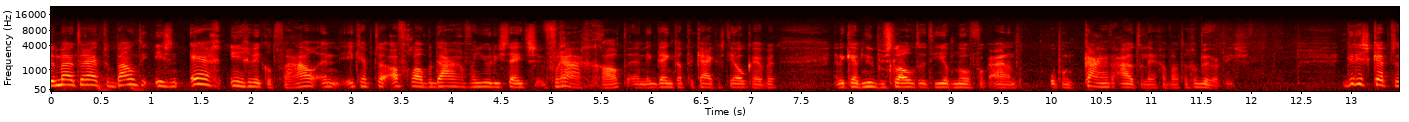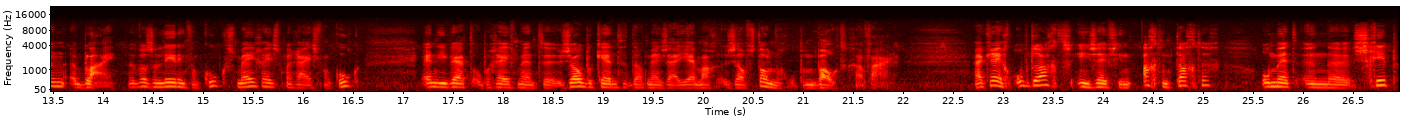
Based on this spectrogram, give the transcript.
De muiterij op de Bounty is een erg ingewikkeld verhaal. En ik heb de afgelopen dagen van jullie steeds vragen gehad. En ik denk dat de kijkers die ook hebben. En ik heb nu besloten het hier op Norfolk Island op een kaart uit te leggen wat er gebeurd is. Dit is Captain Bly. Dat was een leerling van Cook, is meegeweest met reis van Cook. En die werd op een gegeven moment eh, zo bekend dat men zei... jij mag zelfstandig op een boot gaan varen. Hij kreeg opdracht in 1788 om met een eh, schip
